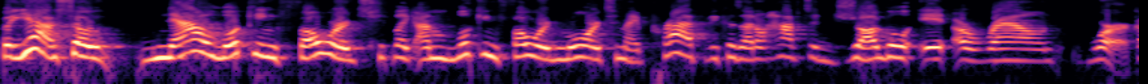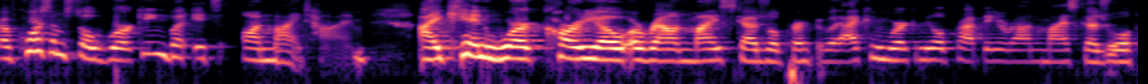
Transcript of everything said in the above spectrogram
but yeah, so now looking forward to like I'm looking forward more to my prep because I don't have to juggle it around work. Of course, I'm still working, but it's on my time. I can work cardio around my schedule perfectly. I can work meal prepping around my schedule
